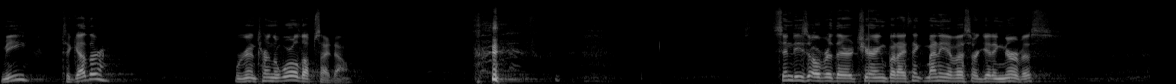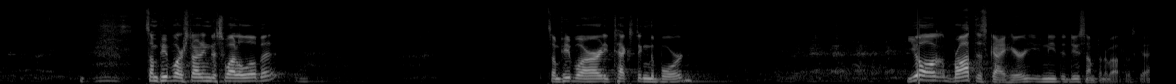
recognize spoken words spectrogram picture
me, together, we're going to turn the world upside down. Cindy's over there cheering, but I think many of us are getting nervous. Some people are starting to sweat a little bit. Some people are already texting the board. You all brought this guy here. You need to do something about this guy.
